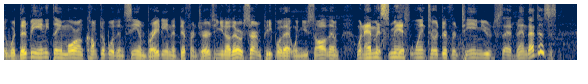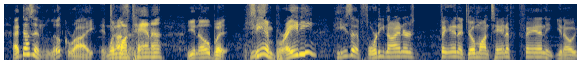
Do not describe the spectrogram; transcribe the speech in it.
Would there be anything more uncomfortable than seeing Brady in a different jersey? You know, there were certain people that when you saw them, when Emmitt Smith went to a different team, you said, "Man, that doesn't that doesn't look right." It when doesn't. Montana, you know, but seeing Brady, he's a 49ers fan, a Joe Montana fan, you know,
